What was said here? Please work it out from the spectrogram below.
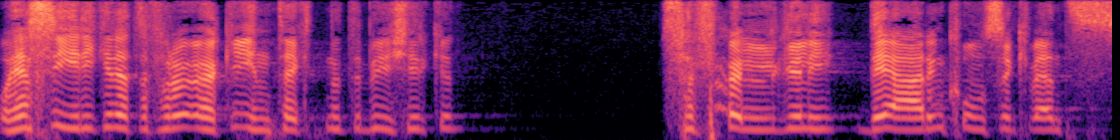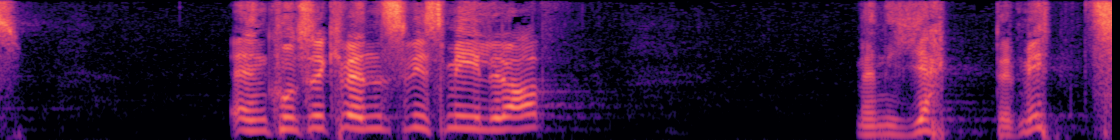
Og jeg sier ikke dette for å øke inntektene til bykirken. Selvfølgelig. Det er en konsekvens. En konsekvens vi smiler av. Men hjertet mitt,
